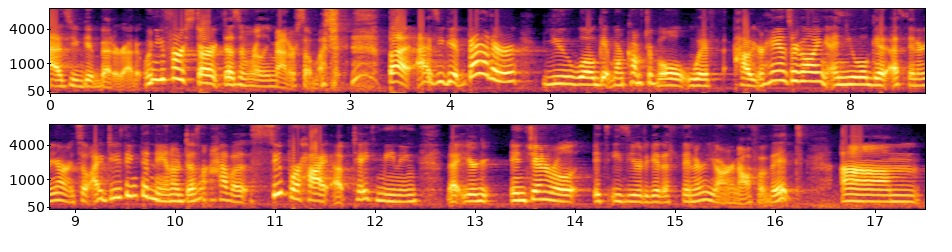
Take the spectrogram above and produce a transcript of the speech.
as you get better at it. When you first start, doesn't really matter so much. but as you get better, you will get more comfortable with how your hands are going and you will get a thinner yarn. So I do think the Nano doesn't have a super high uptake, meaning that you're, in general, it's easier to get a thinner yarn off of it. Um,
